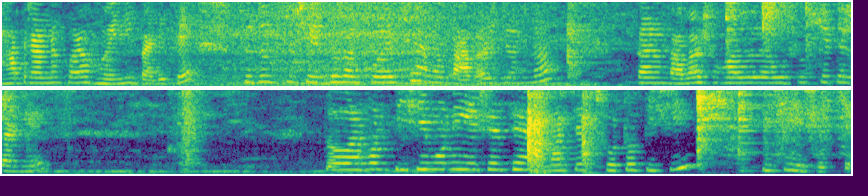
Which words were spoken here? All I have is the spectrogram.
ভাত রান্না করা হয়নি বাড়িতে। শুধু একটু সেদ্ধ ভাত করেছে আমার বাবার জন্য, কারণ বাবার সকালবেলা ওষুধ খেতে লাগে। তো এখন পিসিমণি এসেছে, আমার যে ছোট পিসি পিসি এসেছে।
